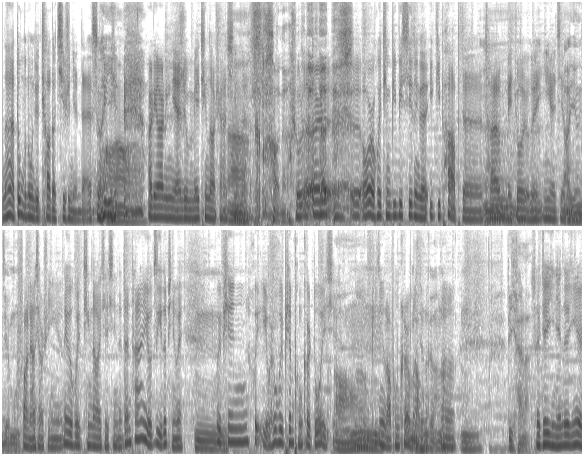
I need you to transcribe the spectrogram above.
那动不动就跳到七十年代，所以哦 二零二零年就没听到啥新的。啊，好的，除了 当然，呃，偶尔会听 BBC 那个 Iggy Pop 的，他每周有个音乐节目，啊，音乐节目，放两小时音乐，那个会听到一些新的，但他有自己的品味，嗯，会偏会有时候会偏朋克多一些。哦，嗯，毕竟老朋克嘛，对吧？嗯，嗯，厉害了。所以这一年的音乐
